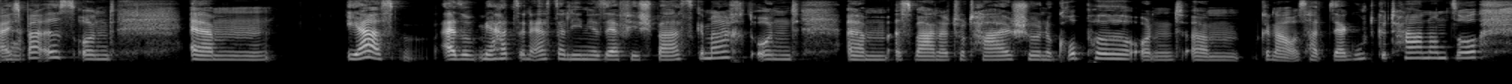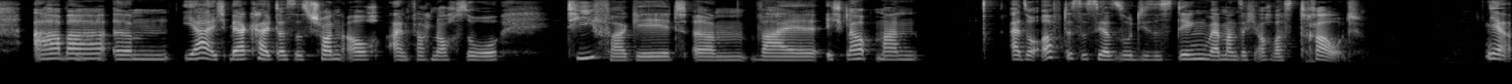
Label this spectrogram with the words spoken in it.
Ja. vergleichbar ist. Und ähm, ja, es, also mir hat es in erster Linie sehr viel Spaß gemacht und ähm, es war eine total schöne Gruppe und ähm, genau, es hat sehr gut getan und so. Mhm. Aber ähm, ja, ich merke halt, dass es schon auch einfach noch so tiefer geht, ähm, weil ich glaube, man, also oft ist es ja so dieses Ding, wenn man sich auch was traut. Ja.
